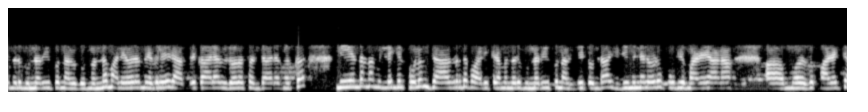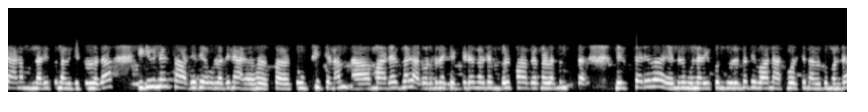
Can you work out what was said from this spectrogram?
എന്നൊരു മുന്നറിയിപ്പ് നൽകുന്നുണ്ട്. മലയോര മേഖലയിൽ രാത്രികാല വിനോദസഞ്ചാരങ്ങൾക്ക് നിയന്ത്രണമില്ലെങ്കിൽ പോലും ജാഗ്രത പാലിക്കണമെന്നൊരു മുന്നറിയിപ്പ് നൽകിയിട്ടുണ്ട്. ഇടിമിന്നലോട് കൂടിയ മഴയാണ് മഴയ്ക്കാണ് മുന്നറിയിപ്പ് നൽകിയിട്ടുള്ളത്. ഇടിമിന്നൽ സാധ്യത ഉള്ളതിനാൽ സൂക്ഷിക്കണം. മരങ്ങൾ അതോടൊപ്പം തന്നെ കെട്ടിടങ്ങളുടെ മുകൾ ഭാഗങ്ങളിലൊന്നും നിൽക്കരുത് എന്നൊരു മുന്നറിയിപ്പും ദുരന്ത നിവാരണ അതോറിറ്റി നൽകുന്നുണ്ട്.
